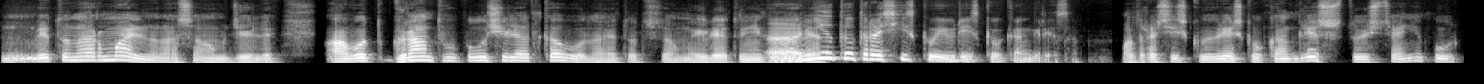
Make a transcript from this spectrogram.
это нормально на самом деле. А вот грант вы получили от кого на этот самый? Или это не А, говорят? Нет, от Российского еврейского конгресса. От Российского еврейского конгресса, то есть они будут.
